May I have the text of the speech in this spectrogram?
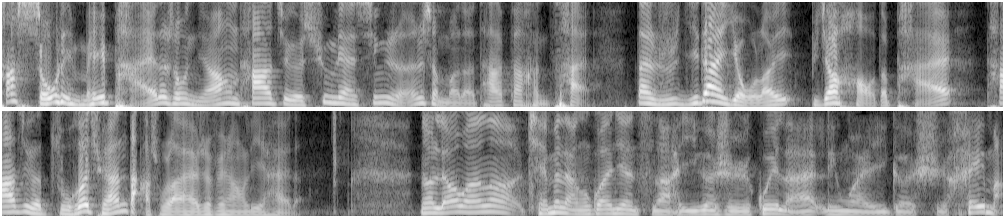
他手里没牌的时候，你让他这个训练新人什么的，他他很菜。但是，一旦有了比较好的牌，他这个组合拳打出来还是非常厉害的。那聊完了前面两个关键词啊，一个是归来，另外一个是黑马。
